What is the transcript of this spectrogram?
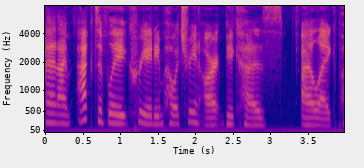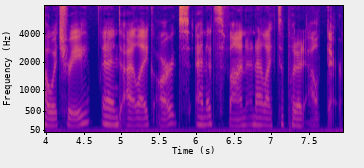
And I'm actively creating poetry and art because I like poetry and I like art and it's fun and I like to put it out there.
